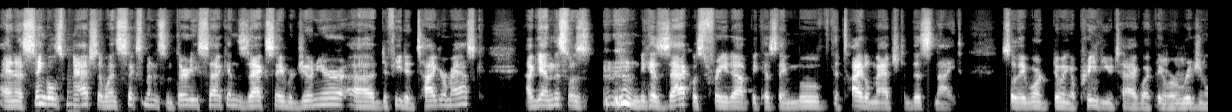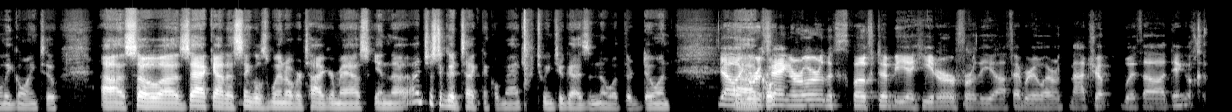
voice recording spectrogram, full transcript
In a singles match that went six minutes and 30 seconds, Zack Sabre Jr. Uh, defeated Tiger Mask. Again, this was because Zack was freed up because they moved the title match to this night. So they weren't doing a preview tag like they were mm-hmm. originally going to. Uh, so uh, Zack got a singles win over Tiger Mask in uh, just a good technical match between two guys that know what they're doing. Yeah, like we uh, were saying earlier, this is supposed to be a heater for the uh, February 11th matchup with uh, Danielson.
